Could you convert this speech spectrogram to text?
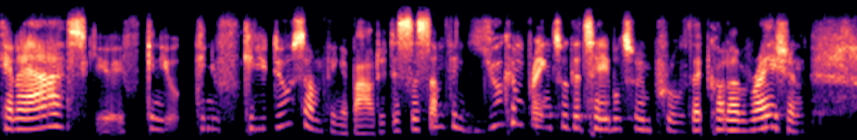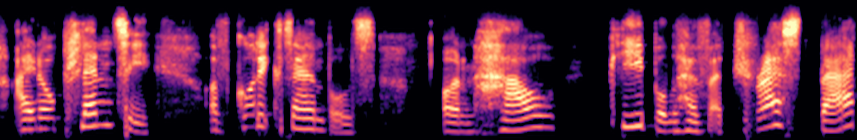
can I ask you if can you can you can you do something about it? Is there something you can bring to the table to improve that collaboration? I know plenty of good examples on how people have addressed bad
